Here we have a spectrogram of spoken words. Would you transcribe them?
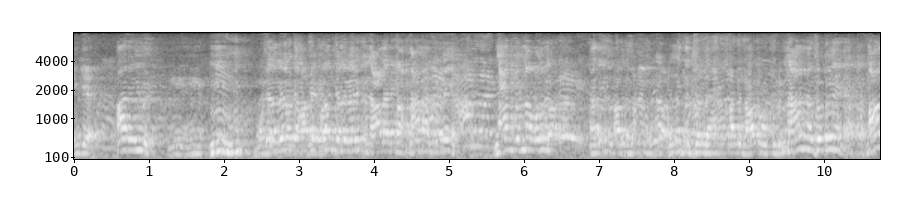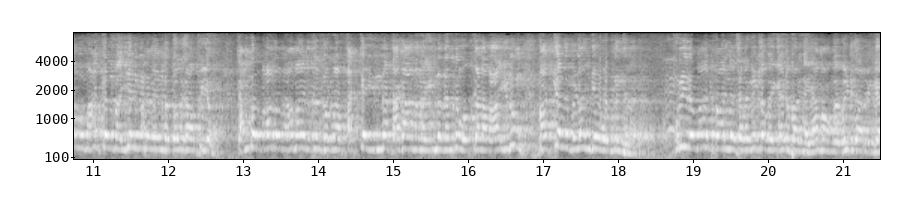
எங்க? ஆறு அறிவு. சில பேருக்கு அஞ்சு அறிவான் சில பேருக்கு நாலு அறிவான் நான் நான் சொன்னா உலகம். என்னத்தை சொல்ல? நானா சொல்றேன். மாவு மாக்கள் ஐயர்வினவை என்ற தொல்காப்பியம்? கம்பர் பாடுற ராமாயணத்துல சொல்றார் தக்க இன்ன தகானன இன்னதென்று ஒக்களர் ஆயினும் மக்கள் விளங்கே ஒண்ணுங்கிறார். புரியுற மாதிரி பாருங்க சில வீட்டுல போய் கேட்டு பாருங்க ஏமா உங்க வீட்டுக்காரருங்க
